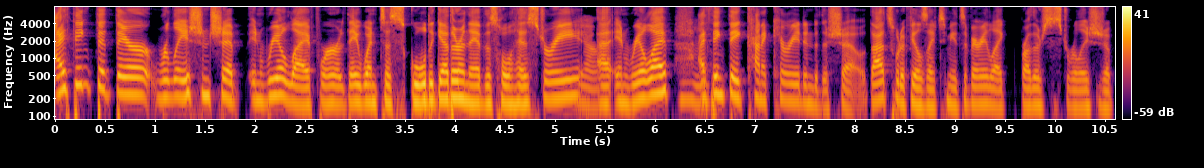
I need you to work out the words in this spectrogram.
I think that their relationship in real life, where they went to school together and they have this whole history Yeah. uh, in real life, Mhm. I think they kind of carry it into the show. That's what it feels like to me. It's a very like brother sister relationship.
